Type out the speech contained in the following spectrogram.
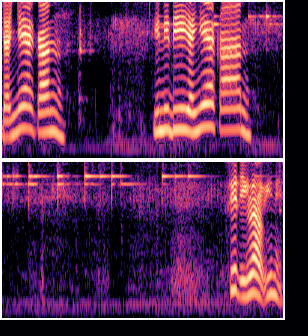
อย่าแย่กันกินดีๆอย่าแย่กันซีดอีกแล้วอีนี่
